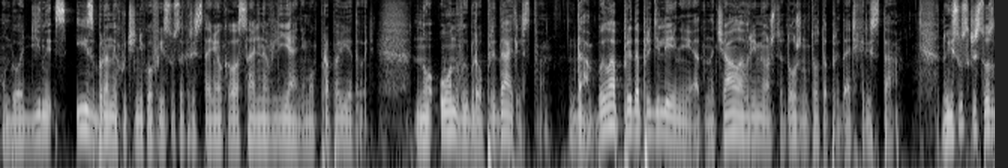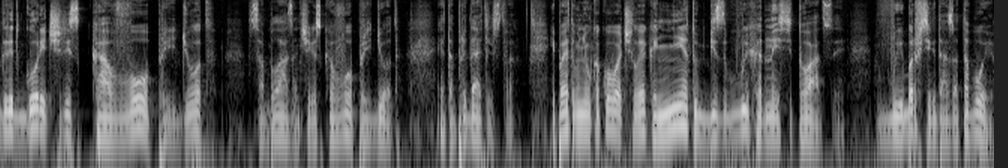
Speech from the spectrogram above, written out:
Он был один из избранных учеников Иисуса Христа, имел колоссальное влияние, мог проповедовать. Но он выбрал предательство – да, было предопределение от начала времен, что должен кто-то предать Христа. Но Иисус Христос говорит, горе, через кого придет соблазн, через кого придет это предательство. И поэтому ни у какого человека нету безвыходной ситуации. Выбор всегда за тобой.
